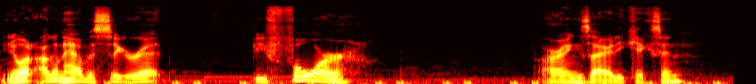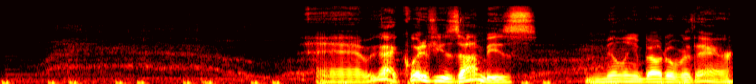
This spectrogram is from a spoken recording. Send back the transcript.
You know what? I'm going to have a cigarette before our anxiety kicks in. And we got quite a few zombies milling about over there.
